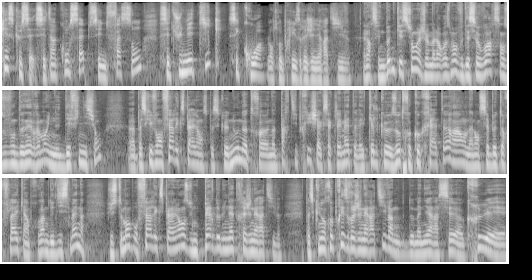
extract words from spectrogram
Qu'est-ce que c'est? C'est un concept, c'est une façon, c'est une éthique? C'est quoi l'entreprise régénérative? Alors c'est une bonne question et je vais malheureusement vous décevoir sans vous donner vraiment une définition euh, parce qu'il faut en faire l'expérience. Parce que nous, notre, euh, notre parti pris chez AXA avec quelques autres co-créateurs, hein, on a lancé Butterfly qui est un programme de 10 semaines justement pour faire l'expérience d'une paire de lunettes régénératives. Parce qu'une entreprise régénérative, hein, de manière assez euh, crue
